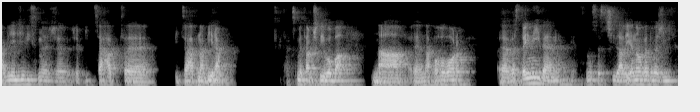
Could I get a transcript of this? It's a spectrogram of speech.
a věděli jsme, že, že Pizza Hut, eh, Pizza Hut nabírá. Tak jsme tam šli oba na, eh, na pohovor. Eh, ve stejný den jsme se střídali jenom ve dveřích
